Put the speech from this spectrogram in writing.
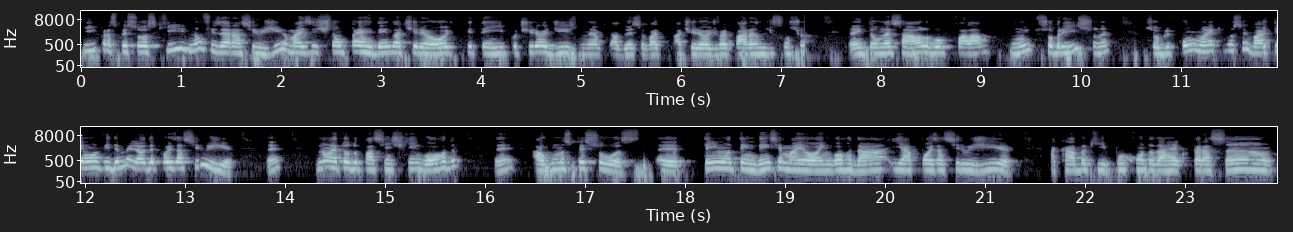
e para as pessoas que não fizeram a cirurgia, mas estão perdendo a tireoide porque tem hipotireoidismo, né? A doença vai, a tireoide vai parando de funcionar. Né? Então, nessa aula eu vou falar muito sobre isso, né? Sobre como é que você vai ter uma vida melhor depois da cirurgia, né? Não é todo paciente que engorda, né? Algumas pessoas é, têm uma tendência maior a engordar e após a cirurgia acaba que por conta da recuperação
